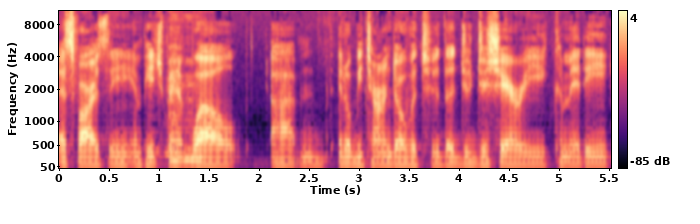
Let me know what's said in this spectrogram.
As far as the impeachment, mm-hmm. well, um, it'll be turned over to the Judiciary Committee,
